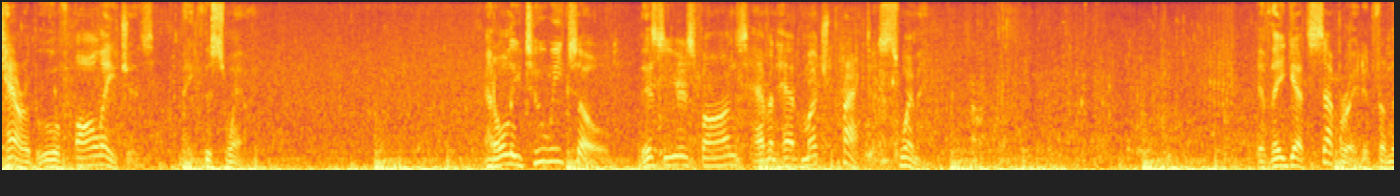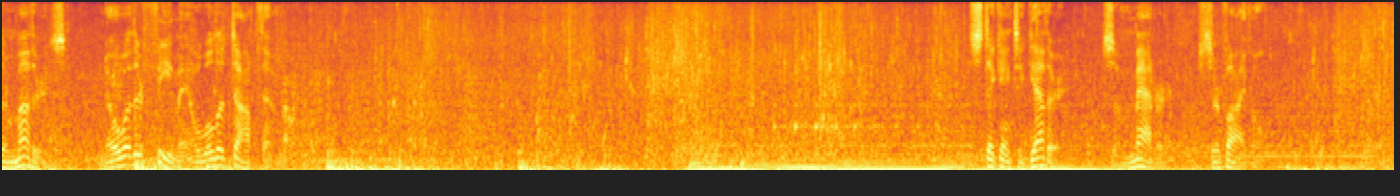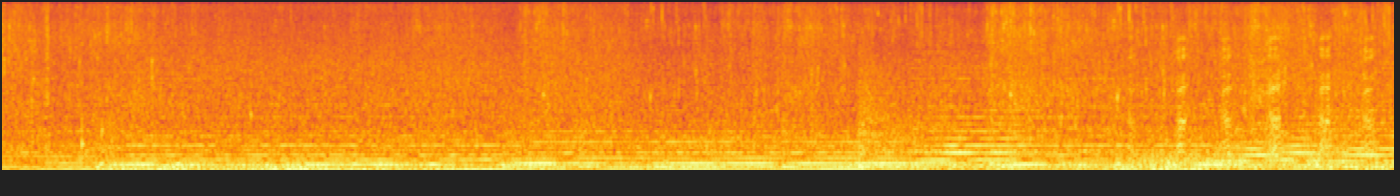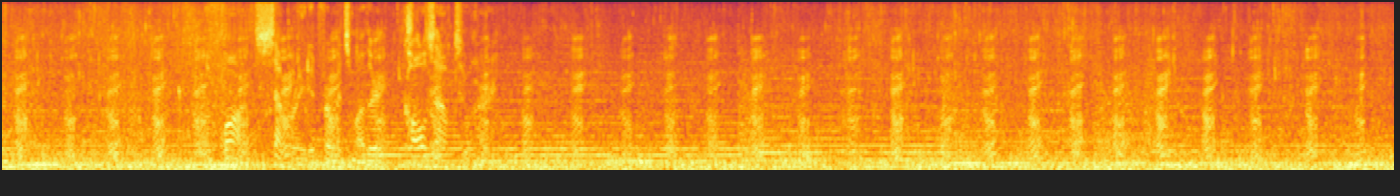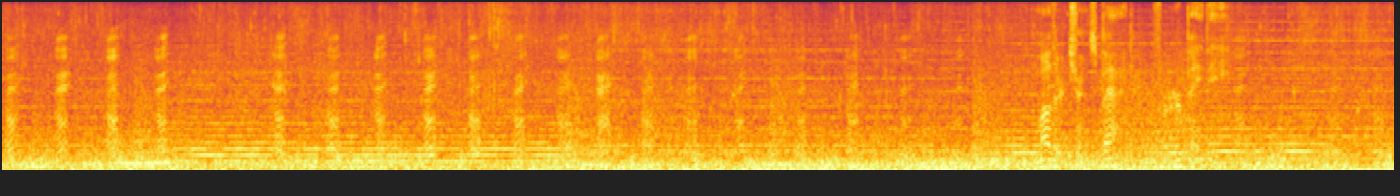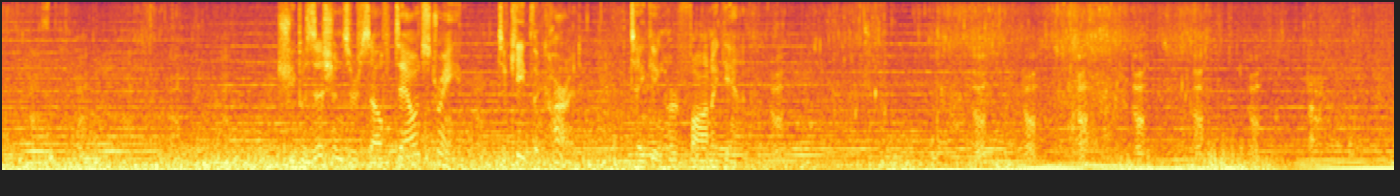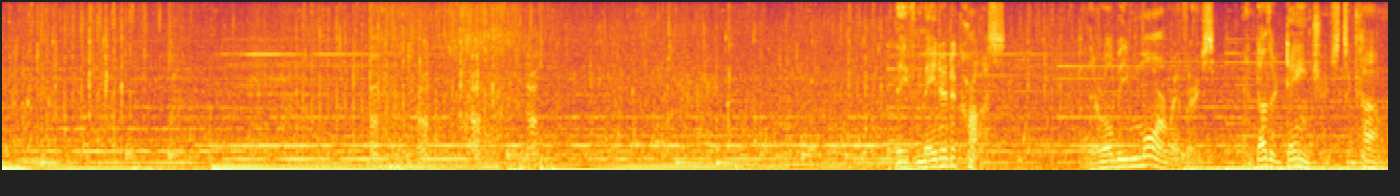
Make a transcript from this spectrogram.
Caribou of all ages make the swim. At only two weeks old, this year's fawns haven't had much practice swimming. If they get separated from their mothers, no other female will adopt them. Sticking together is a matter of survival. Separated from its mother calls out to her. Mother turns back for her baby. She positions herself downstream to keep the current taking her fawn again. They've made it across. There will be more rivers and other dangers to come.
